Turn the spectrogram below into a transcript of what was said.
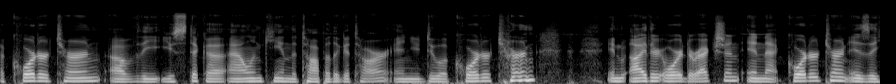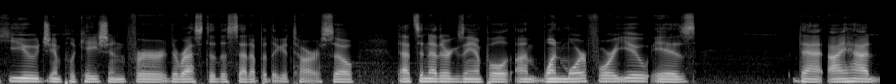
a quarter turn of the you stick a Allen key in the top of the guitar, and you do a quarter turn in either or direction, and that quarter turn is a huge implication for the rest of the setup of the guitar. So that's another example. Um, one more for you is that I had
